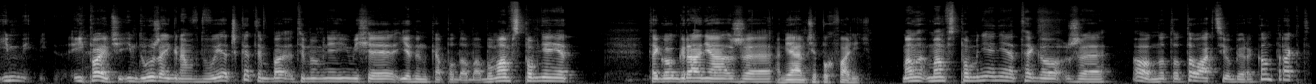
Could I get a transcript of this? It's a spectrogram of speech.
im, i powiem ci, im dłużej gram w dwójeczkę, tym, tym mniej mi się jedynka podoba, bo mam wspomnienie tego grania, że A miałem cię pochwalić. mam, mam wspomnienie tego, że o, no to tą akcją biorę kontrakt,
